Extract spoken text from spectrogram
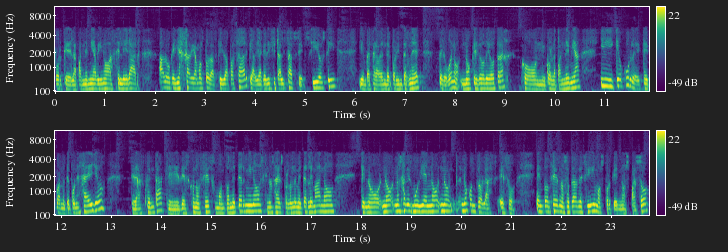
Porque la pandemia vino a acelerar algo que ya sabíamos todas que iba a pasar, que había que digitalizarse sí o sí y empezar a vender por Internet, pero bueno, no quedó de otra con, con la pandemia. ¿Y qué ocurre? Que cuando te pones a ello, te das cuenta que desconoces un montón de términos, que no sabes por dónde meterle mano, que no, no, no sabes muy bien, no, no, no controlas eso. Entonces nosotras decidimos, porque nos pasó,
